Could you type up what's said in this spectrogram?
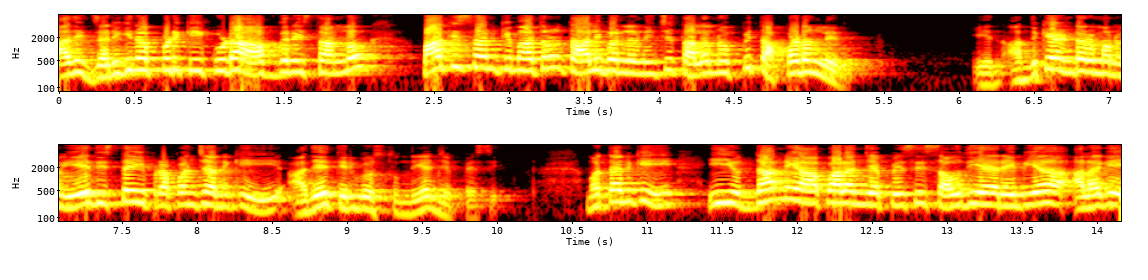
అది జరిగినప్పటికీ కూడా ఆఫ్ఘనిస్తాన్లో పాకిస్తాన్కి మాత్రం తాలిబన్ల నుంచి తలనొప్పి తప్పడం లేదు. ఏ- అందుకే అంటారు మనం ఏది ఇస్తే ఈ ప్రపంచానికి అదే తిరిగి వస్తుంది అని చెప్పేసి. మొత్తానికి ఈ యుద్ధాన్ని ఆపాలని చెప్పేసి సౌదీ అరేబియా అలాగే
